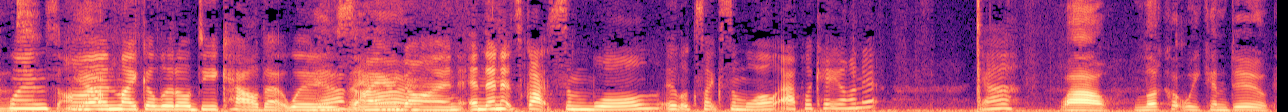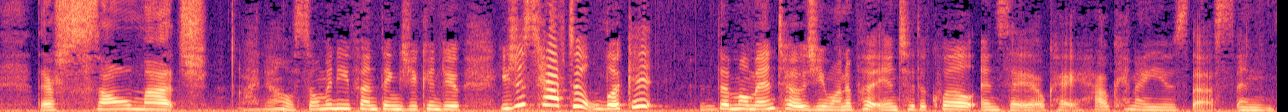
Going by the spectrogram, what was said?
Sequins Yep. on like a little decal that was Yeah, ironed are. on. And then it's got some wool. It looks like some wool applique on it. Yeah, Wow, look what we can do. There's so much. I know. So many fun things you can do. You just have to look at the mementos you want to put into the quilt and say, okay, how can I use this? And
